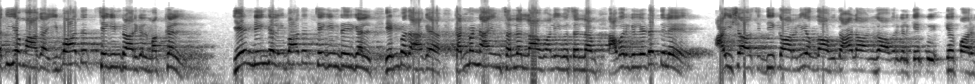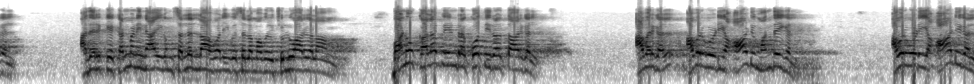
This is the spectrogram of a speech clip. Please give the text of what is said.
அதிகமாக இபாதத் செய்கின்றார்கள் மக்கள்? ஏன் நீங்கள் இபாதத் செய்கின்றீர்கள் என்பதாக கண்மன் நாயம் ஸல்லல்லாஹு அலைஹி செல்லம் அவர்களிடத்திலே ஆயிஷா சித்திகார் அலி அல்லாஹு தாலா அன்கா அவர்கள் கேட்பு கேட்பார்கள். அதற்கு கண்மணி நாயகம் சல்லல்லாஹு அலி வசல்லம் அவர்கள் சொல்லுவார்களாம் பனு கலப் என்ற கோத்திரத்தார்கள் அவர்கள் அவர்களுடைய ஆடு மந்தைகள் அவர்களுடைய ஆடுகள்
